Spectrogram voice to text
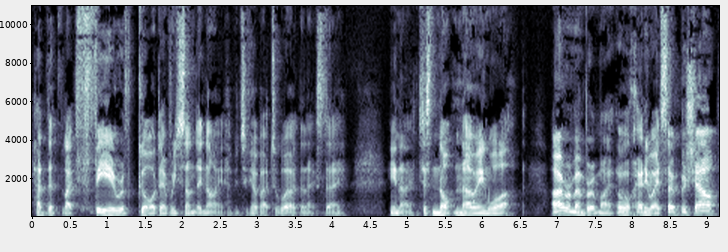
had the like fear of God every Sunday night, having to go back to work the next day. You know, just not knowing what. I remember at my oh anyway. So Michelle,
